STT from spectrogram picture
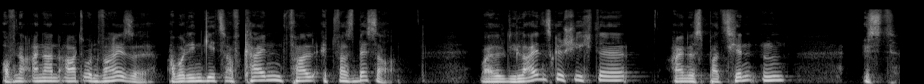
Auf einer anderen Art und Weise. Aber denen geht es auf keinen Fall etwas besser. Weil die Leidensgeschichte eines Patienten ist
